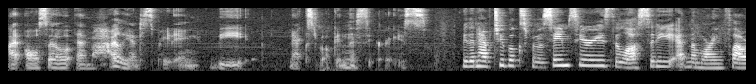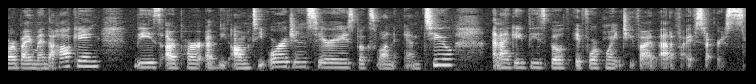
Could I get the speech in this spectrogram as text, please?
I also am highly anticipating the next book in this series. We then have two books from the same series, The Lost City and The Morning Flower by Amanda Hocking. These are part of the Omte Origin series, books 1 and 2, and I gave these both a 4.25 out of 5 stars.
